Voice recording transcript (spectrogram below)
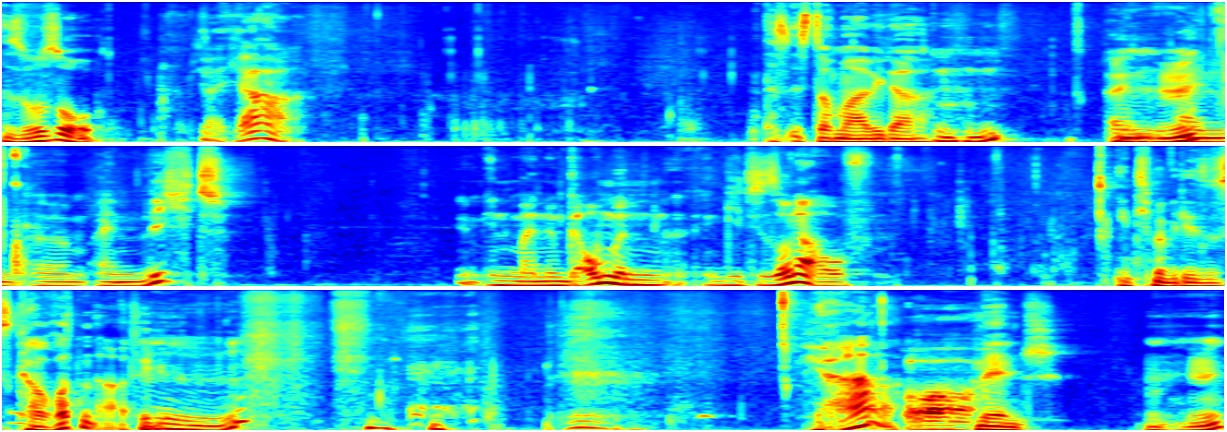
So, so. Ja, ja. Das ist doch mal wieder. Ein, ein, ähm, ein Licht. In, in meinem Gaumen geht die Sonne auf. Endlich mal wieder dieses Karottenartige. Mhm. Ja. Oh. Mensch.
